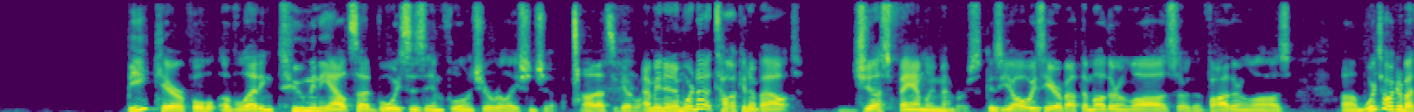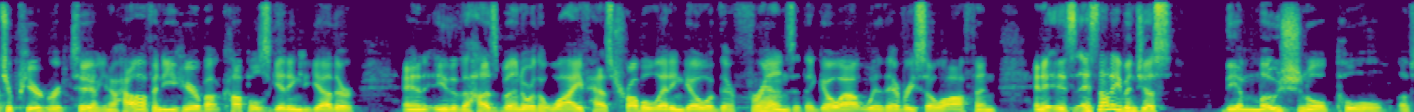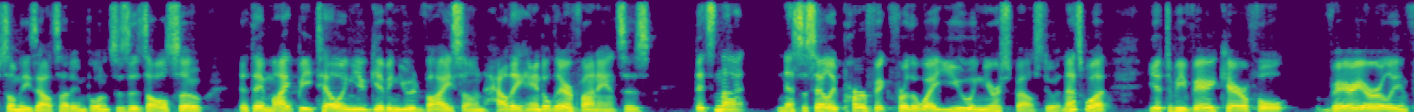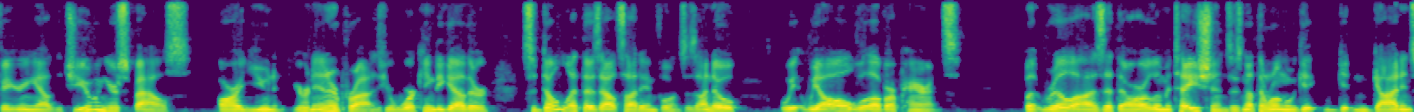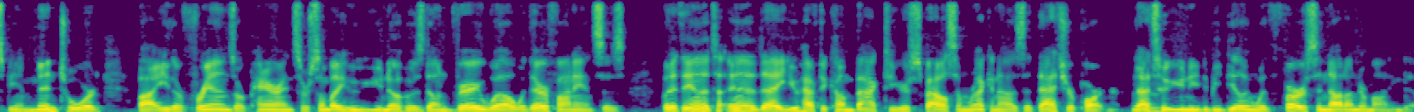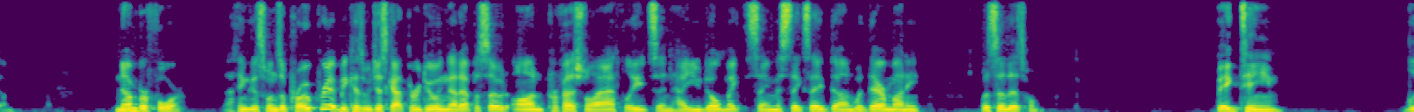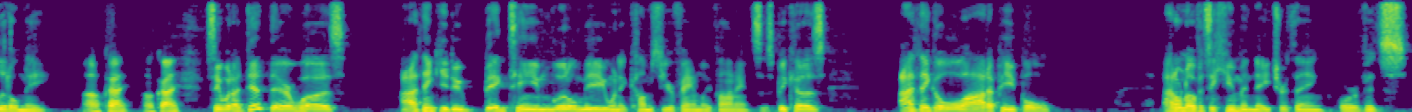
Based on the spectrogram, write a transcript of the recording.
be careful of letting too many outside voices influence your relationship. Oh, that's a good one. I mean, and we're not talking about just family members because you always hear about the mother-in-laws or the father-in-laws. Um, we're talking about your peer group too. You know, how often do you hear about couples getting together and either the husband or the wife has trouble letting go of their friends that they go out with every so often? And it's, it's not even just the emotional pull of some of these outside influences. It's also that they might be telling you, giving you advice on how they handle their finances that's not necessarily perfect for the way you and your spouse do it. And that's what you have to be very careful very early in figuring out that you and your spouse are a unit. You're an enterprise. You're working together. So don't let those outside influences. I know we, we all love our parents, but realize that there are limitations. There's nothing wrong with get, getting guidance, being mentored by either friends or parents or somebody who you know who has done very well with their finances. But at the end of the, t- end of the day, you have to come back to your spouse and recognize that that's your partner. That's mm-hmm. who you need to be dealing with first and not undermining them. Number four. I think this one's appropriate because we just got through doing that episode on professional athletes and how you don't make the same mistakes they've done with their money. Listen to this one. Big team, little me. okay, okay. See, what I did there was I think you do big team, little me when it comes to your family finances because I think a lot of people, I don't know if it's a human nature thing or if it's,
